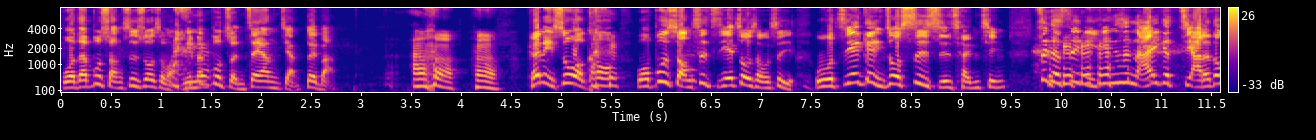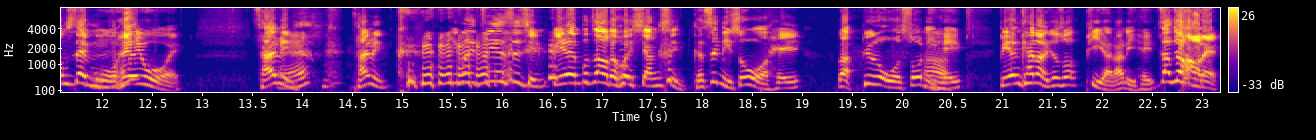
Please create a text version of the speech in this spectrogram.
我的不爽是说什么？你们不准这样讲，对吧？啊哼哼可你说我抠，我不爽是直接做什么事情？我直接跟你做事实澄清，这个是你已经是拿一个假的东西在抹黑我、哎，产品哎，产品，因为这件事情别人不知道的会相信，可是你说我黑，不，譬如说我说你黑，别人看到你就说屁啊哪里黑，这样就好嘞、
